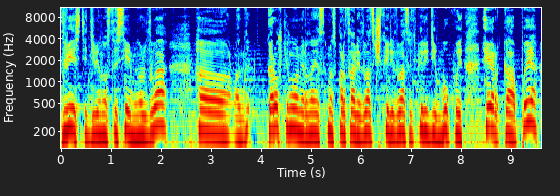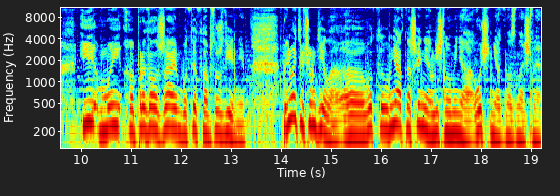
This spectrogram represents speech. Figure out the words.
297 02. Э, Короткий номер на смс-портале 2420 впереди буквы РКП. И мы э, продолжаем вот это обсуждение. Понимаете, в чем дело? Э, вот у меня отношение, лично у меня, очень неоднозначное.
